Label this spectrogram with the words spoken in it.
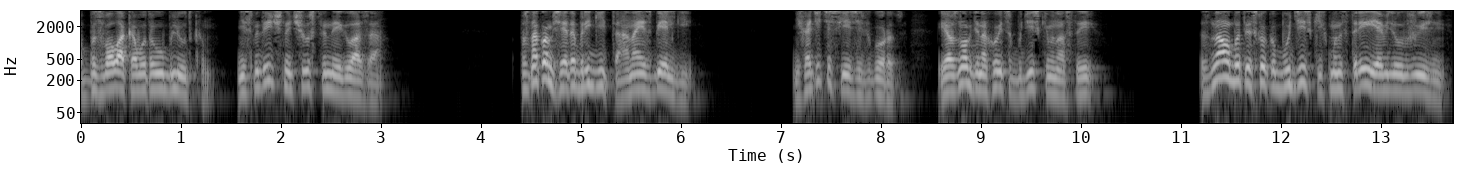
обозвала кого-то ублюдком. Несметрично чувственные глаза. Познакомься, это Бригитта, она из Бельгии. Не хотите съездить в город? Я узнал, где находится буддийский монастырь. Знал бы ты, сколько буддийских монастырей я видел в жизни.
